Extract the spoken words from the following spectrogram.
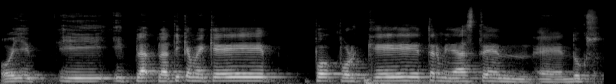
Oye, y, y pla- platícame, ¿qué, por, por qué terminaste en, en Dux?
